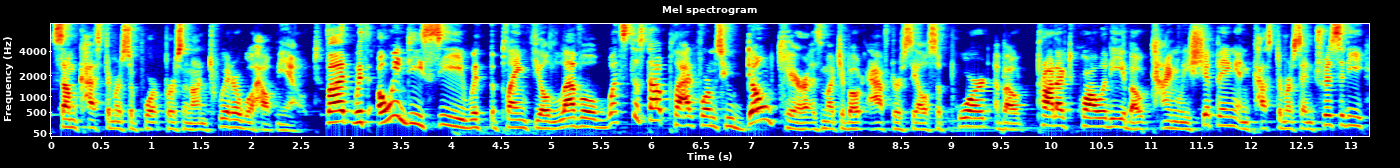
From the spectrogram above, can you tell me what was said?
some customer support person on Twitter will help me out. But with ONDC, with the playing field level, what's to stop platforms who don't care as much about after sale support, about product quality, about timely shipping and customer centricity?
